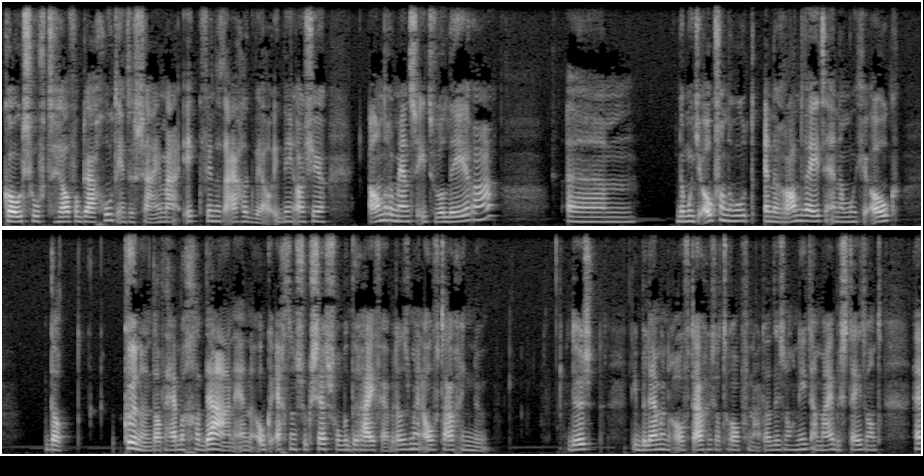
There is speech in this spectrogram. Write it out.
coach hoeft zelf ook daar goed in te zijn. Maar ik vind het eigenlijk wel. Ik denk, als je andere mensen iets wil leren... Um, dan moet je ook van de hoed en de rand weten. En dan moet je ook dat kunnen, dat hebben gedaan. En ook echt een succesvol bedrijf hebben. Dat is mijn overtuiging nu. Dus die belemmerende overtuiging zat erop van, nou, dat is nog niet aan mij besteed, want hè,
